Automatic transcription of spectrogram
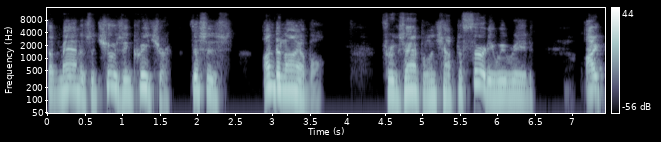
that man is a choosing creature. This is undeniable. For example, in chapter 30, we read, I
